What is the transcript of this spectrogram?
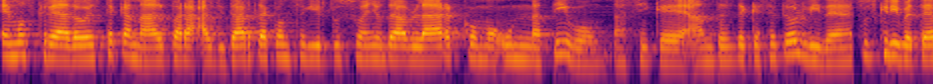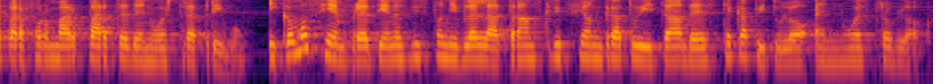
Hemos creado este canal para ayudarte a conseguir tu sueño de hablar como un nativo, así que antes de que se te olvide, suscríbete para formar parte de nuestra tribu. Y como siempre, tienes disponible la transcripción gratuita de este capítulo en nuestro blog.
